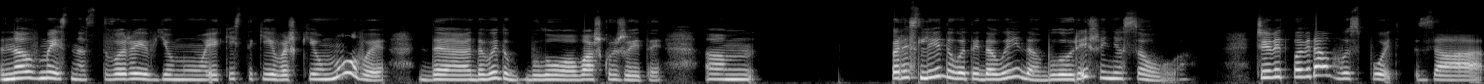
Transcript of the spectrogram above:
навмисно створив йому якісь такі важкі умови, де Давиду було важко жити. Ем, переслідувати Давида було рішення Саула. Чи відповідав Господь за,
